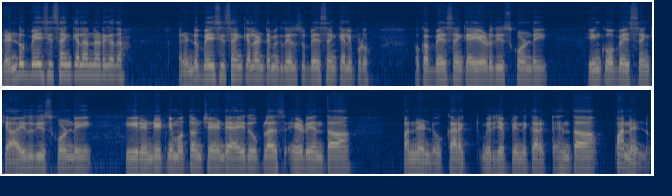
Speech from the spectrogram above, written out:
రెండు బేసి సంఖ్యలు అన్నాడు కదా. రెండు బేసి సంఖ్యలు అంటే మీకు తెలుసు బేస్ సంఖ్యలు ఇప్పుడు. ఒక బేస్ సంఖ్య ఏడు తీసుకోండి ఇంకో బేస్ సంఖ్య ఐదు తీసుకోండి. ఈ రెండింటిని మొత్తం చేయండి ఐదు ప్లస్ ఏడు ఎంత? పన్నెండు. కరెక్ట్. మీరు చెప్పింది కరెక్ట్. ఎంత? పన్నెండు.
